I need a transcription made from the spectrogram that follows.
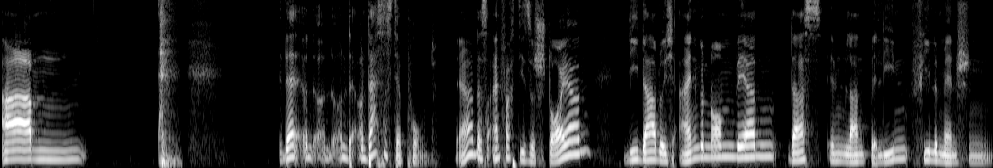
Ähm, da, und, und, und, und das ist der Punkt. Ja, dass einfach diese Steuern, die dadurch eingenommen werden, dass im Land Berlin viele Menschen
